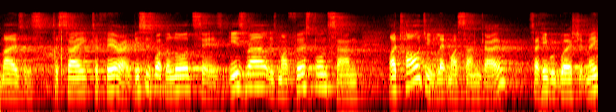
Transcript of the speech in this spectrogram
Moses to say to Pharaoh, This is what the Lord says Israel is my firstborn son. I told you, let my son go, so he would worship me,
